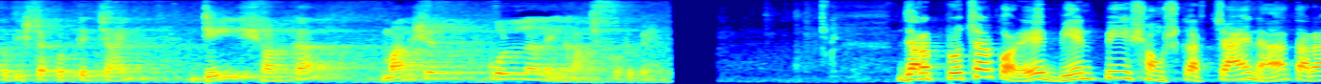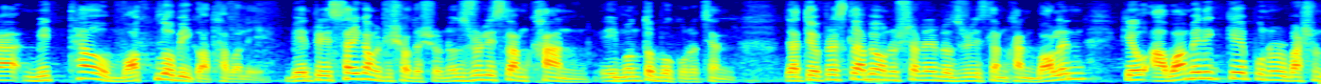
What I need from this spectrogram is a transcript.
প্রতিষ্ঠা করতে চাই, যেই সরকার মানুষের কল্যাণে কাজ করবে। যারা প্রচার করে বিএনপি সংস্কার চায় না, তারা মিথ্যা ও মতলবী কথা বলে। বিএনপির স্থায়ী কমিটির সদস্য নজরুল ইসলাম খান এই মন্তব্য করেছেন। জাতীয় প্রেস ক্লাবে অনুষ্ঠানে নজরুল ইসলাম খান বলেন, কেউ আওয়ামী লীগকে পুনর্বাসন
